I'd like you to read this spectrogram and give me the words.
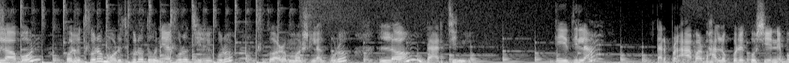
লবণ, হলুদ গুঁড়ো, মরিচ গুঁড়ো, ধনিয়া গুঁড়ো, জিরে গুঁড়ো, গরম মশলা গুঁড়ো, লং, দারচিনি। দিয়ে দিলাম। তারপর আবার ভালো করে কষিয়ে নেব।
